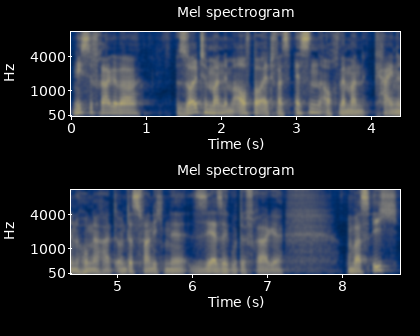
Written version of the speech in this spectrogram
Nächste Frage war, sollte man im Aufbau etwas essen, auch wenn man keinen Hunger hat? Und das fand ich eine sehr, sehr gute Frage. Und was ich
